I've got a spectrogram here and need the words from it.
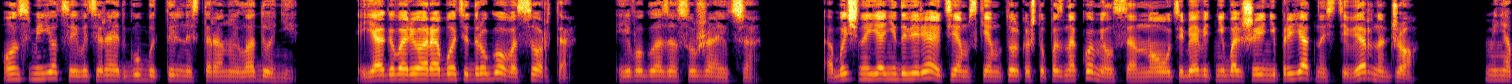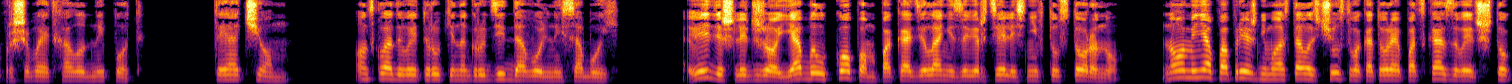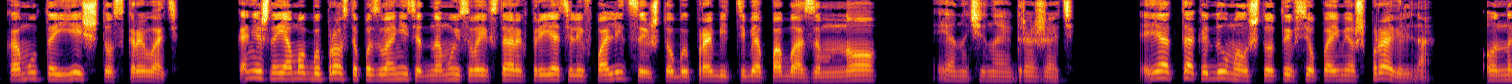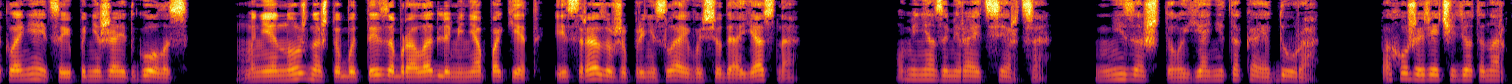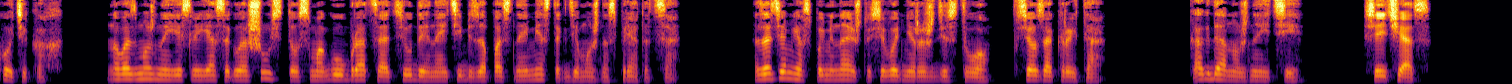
Он смеется и вытирает губы тыльной стороной ладони. Я говорю о работе другого сорта. Его глаза сужаются. Обычно я не доверяю тем, с кем только что познакомился, но у тебя ведь небольшие неприятности, верно, Джо? Меня прошибает холодный пот. Ты о чем?» Он складывает руки на груди, довольный собой. Видишь ли, Джо, я был копом, пока дела не завертелись не в ту сторону. Но у меня по-прежнему осталось чувство, которое подсказывает, что кому-то есть что скрывать. Конечно, я мог бы просто позвонить одному из своих старых приятелей в полиции, чтобы пробить тебя по базам, но я начинаю дрожать. Я так и думал, что ты все поймешь правильно. Он наклоняется и понижает голос. Мне нужно, чтобы ты забрала для меня пакет и сразу же принесла его сюда, ясно? У меня замирает сердце. Ни за что, я не такая дура. Похоже, речь идет о наркотиках. Но, возможно, если я соглашусь, то смогу убраться отсюда и найти безопасное место, где можно спрятаться. Затем я вспоминаю, что сегодня Рождество, все закрыто. Когда нужно идти? Сейчас.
